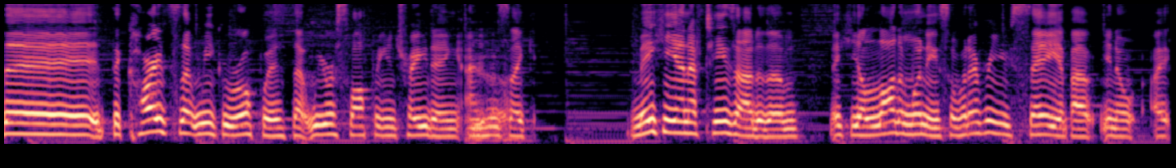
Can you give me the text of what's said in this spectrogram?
the the cards that we grew up with, that we were swapping and trading, and he's like making NFTs out of them, making a lot of money. So whatever you say about, you know, I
